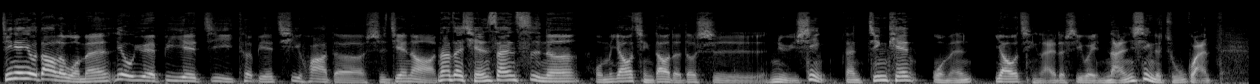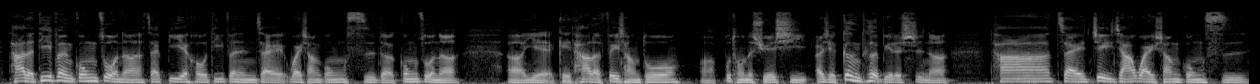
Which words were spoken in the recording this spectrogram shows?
今天又到了我们六月毕业季特别企划的时间哦。那在前三次呢，我们邀请到的都是女性，但今天我们邀请来的是一位男性的主管。他的第一份工作呢，在毕业后第一份在外商公司的工作呢，呃，也给他了非常多啊不同的学习，而且更特别的是呢，他在这家外商公司。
